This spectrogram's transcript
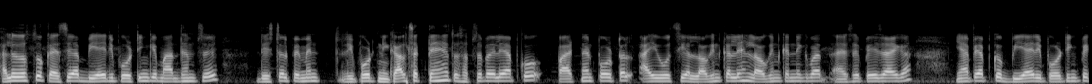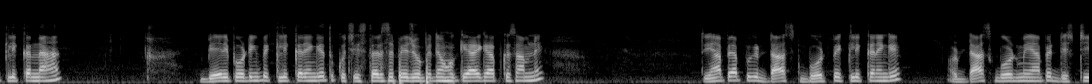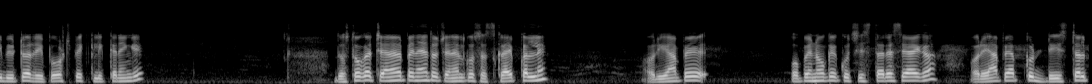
Hello दोस्तों, कैसे आप बीआई रिपोर्टिंग के माध्यम से डिजिटल पेमेंट रिपोर्ट निकाल सकते हैं? तो सबसे पहले आपको partner portal I O C login कर लें। लॉगिन करने के बाद ऐसे पेज आएगा। यहाँ पे आपको बीआई रिपोर्टिंग पे क्लिक करना है। बीआई रिपोर्टिंग पे क्लिक करेंगे तो कुछ इस तरह से पेज ओपन होकर आएगा आपके सामने। तो यहाँ पर आप डास्क बोर्ड पर क्लिक करेंगे और डास्क बोर्ड में यहाँ पर डिस्ट्रीब्यूटर रिपोर्ट्स पर क्लिक करेंगे। दोस्तों, अगर चैनल पे नए तो चैनल को सब्सक्राइब कर लें और यहाँ पे ओपन होके कुछ इस तरह से आएगा। और यहाँ पे आपको डिजिटल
